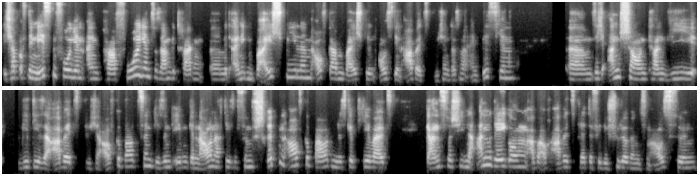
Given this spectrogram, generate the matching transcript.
Ich habe auf den nächsten Folien ein paar Folien zusammengetragen äh, mit einigen Beispielen, Aufgabenbeispielen aus den Arbeitsbüchern, dass man ein bisschen ähm, sich anschauen kann, wie wie diese Arbeitsbücher aufgebaut sind. Die sind eben genau nach diesen fünf Schritten aufgebaut und es gibt jeweils ganz verschiedene Anregungen, aber auch Arbeitsblätter für die Schülerinnen zum Ausfüllen,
